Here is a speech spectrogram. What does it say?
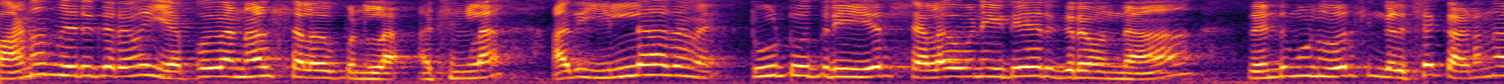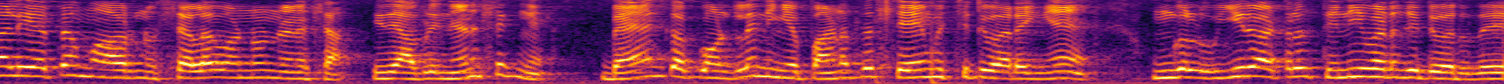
பணம் இருக்கிறவன் எப்போ வேணாலும் செலவு பண்ணலாம். ஆச்சுங்களா? அது இல்லாதவன் டூ டூ த்ரீ இயர்ஸ் செலவு பண்ணிக்கிட்டே இருக்கிறவன் தான் ரெண்டு மூணு வருஷம் கழிச்சா கடனாளியாக தான் மாறணும் செலவு பண்ணணும்னு நினச்சான். இது அப்படி நினச்சிக்கங்க. பேங்க் அக்கௌண்ட்டில் நீங்கள் பணத்தை சேமிச்சுட்டு வரீங்க. உங்கள் உயிராற்றல் திணிவடைஞ்சிட்டு வருது.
